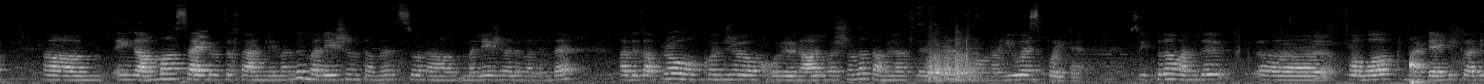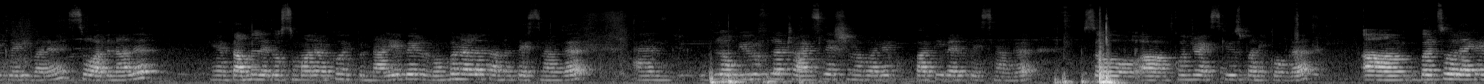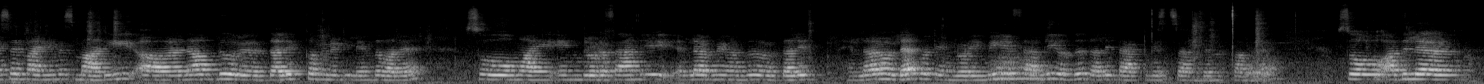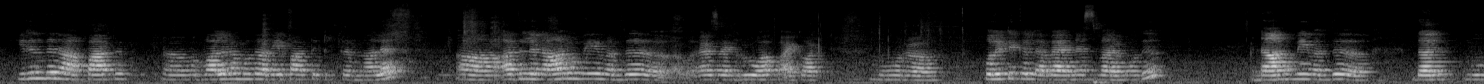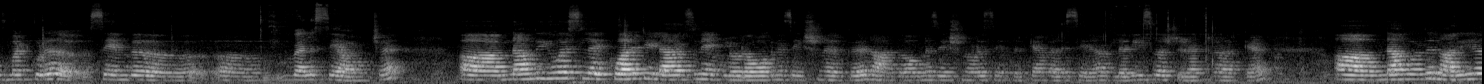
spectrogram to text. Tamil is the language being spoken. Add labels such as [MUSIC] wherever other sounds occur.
um, எங்கள் அம்மா சைடு ஆஃப் த ஃபேமிலி வந்து மலேசியன் தமிழ் ஸோ நான் மலேசியாவில் வளர்ந்தேன். அதுக்கப்புறம் கொஞ்சம் ஒரு நாலு வருஷம் தான் தமிழ்நாட்டில் இருந்து நான் யூஎஸ் போயிட்டேன். ஸோ இப்போ தான் வந்து ஃபார் ஒர்க் நான் டெல்லிக்கு அடிக்கடி வரேன். ஸோ அதனால என் தமிழ் ஏதோ சுமாராக இருக்கும். இப்போ நிறைய பேர் ரொம்ப நல்லா தமிழ் பேசுனாங்க. அண்ட் இவ்வளோ பியூட்டிஃபுல்லாக டிரான்ஸ்லேஷனை வரை பற்றி வேறு பேசுனாங்க. ஸோ கொஞ்சம் எக்ஸ்கியூஸ் பண்ணிக்கோங்க. But so like I sir my name is Mari நான் வந்து ஒரு தலித் கம்யூனிட்டிலேருந்து வரேன். ஸோ மை எங்களோட ஃபேமிலி எல்லாருமே வந்து தலித் எல்லாரும் இல்லை பட் எங்களோட இமீடியட் ஃபேமிலி வந்து தலித் ஆக்டிவிஸ்டாக இருந்திருக்காங்க. ஸோ அதில் இருந்து நான் பார்த்து வளரும் போது அதே பார்த்துட்டு இருக்கிறதுனால அதில் நானுமே வந்து as I grew up I got more political awareness வரும்போது நானுமே வந்து தலித் மூவ்மெண்ட் கூட சேர்ந்து வேலை செய்ய ஆரம்பித்தேன் நான் வந்து யூஎஸ்ல குவாலிட்டி லேப்ஸ்னு எங்களோட ஆர்கனைசேஷன் இருக்குது நான் அந்த ஆர்கனைசேஷனோட சேர்ந்துருக்கேன் வேலை செய்கிறேன் அதில் ரீசர்ச் டிரெக்டராக இருக்கேன். நாங்கள் வந்து நிறைய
